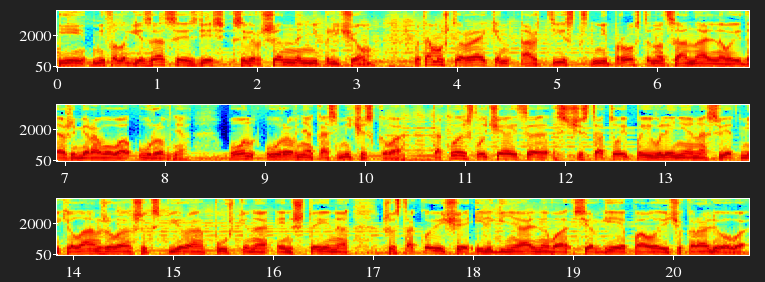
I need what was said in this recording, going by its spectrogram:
И мифологизация здесь совершенно ни при чем, потому что Райкин – артист не просто национального и даже мирового уровня – он уровня космического. Такое случается с частотой появления на свет Микеланджело, Шекспира, Пушкина, Эйнштейна, Шостаковича или гениального Сергея Павловича Королева,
